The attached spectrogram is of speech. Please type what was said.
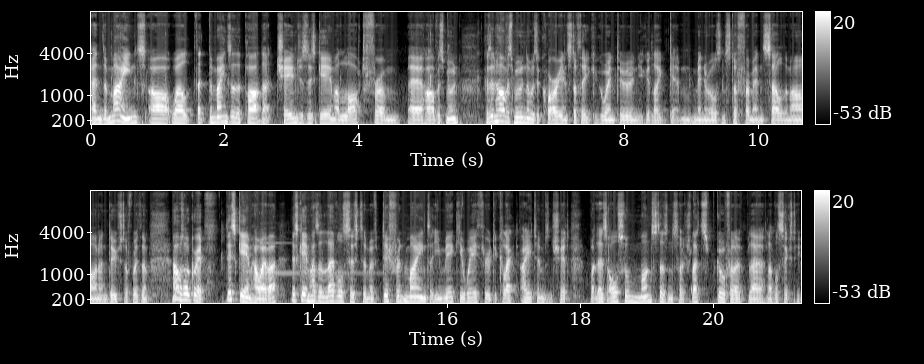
And the mines are, well, the, the mines are the part that changes this game a lot from uh, Harvest Moon. Because in Harvest Moon there was a quarry and stuff that you could go into and you could like get minerals and stuff from it and sell them on and do stuff with them. That was all great. This game, however, this game has a level system of different mines that you make your way through to collect items and shit. But there's also monsters and such. Let's go for uh, level 60.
